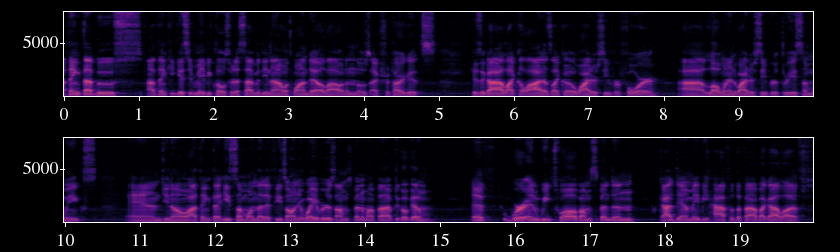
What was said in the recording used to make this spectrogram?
I think that boosts. I think he gets you maybe closer to 70 now with Wandale out and those extra targets. He's a guy I like a lot as like a wide receiver four, uh, low end wide receiver three some weeks. And, you know, I think that he's someone that if he's on your waivers, I'm spending my fab to go get him. If we're in week 12, I'm spending goddamn maybe half of the fab I got left.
